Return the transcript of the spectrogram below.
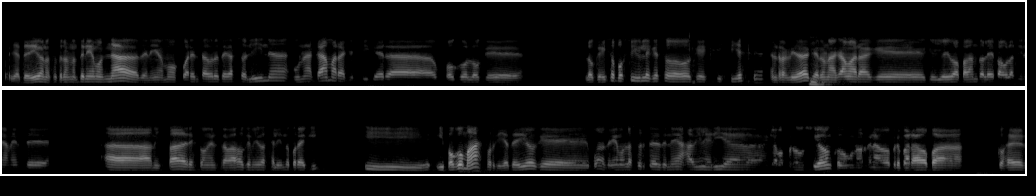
Pues ya te digo, nosotros no teníamos nada, teníamos 40 euros de gasolina, una cámara que sí que era un poco lo que lo que hizo posible que eso que existiese, en realidad, que era una cámara que, que yo iba pagándole paulatinamente a mis padres con el trabajo que me iba saliendo por aquí y, y poco más, porque ya te digo que, bueno, teníamos la suerte de tener a Javi Lería en la postproducción con un ordenador preparado para coger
